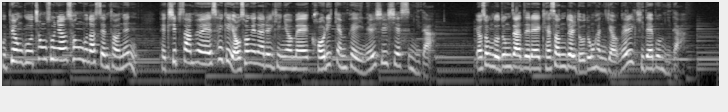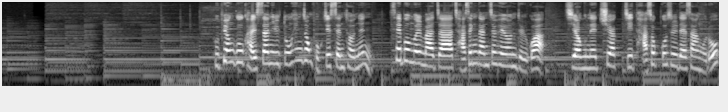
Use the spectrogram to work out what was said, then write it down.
부평구 청소년 성문화센터는 113회 세계 여성의 날을 기념해 거리 캠페인을 실시했습니다. 여성 노동자들의 개선될 노동 환경을 기대해봅니다. 부평구 갈산일동 행정복지센터는 새봄을 맞아 자생단체 회원들과 지역 내 취약지 5곳을 대상으로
